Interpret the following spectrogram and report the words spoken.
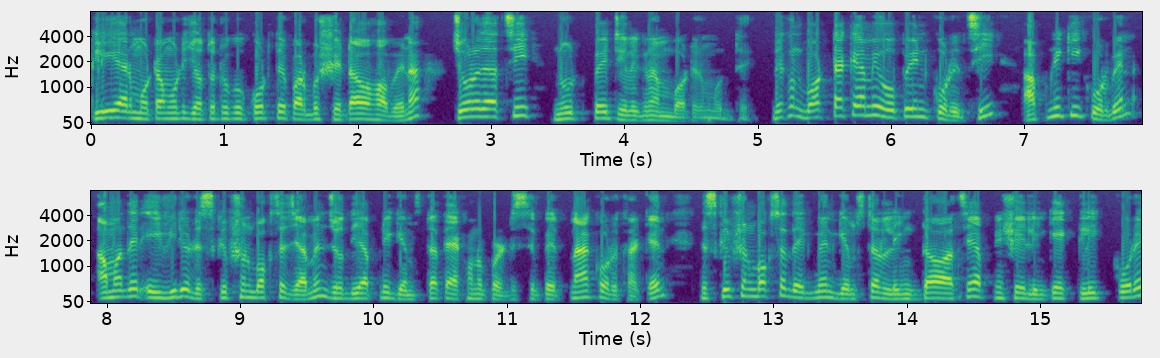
ক্লিয়ার মোটামুটি যতটুকু করতে পারব সেটাও হবে না। চলে যাচ্ছি নোটপে টেলিগ্রাম বটের মধ্যে। দেখুন বটটাকে আমি ওপেন করেছি। আপনি কি করবেন? আমাদের এই ভিডিও ডেসক্রিপশন বক্সে যাবেন। যদি আপনি গেমসটাতে এখনও পার্টিসিপেট না করে থাকেন ডেসক্রিপশন বক্সে দেখবেন গেমসটার লিঙ্ক দেওয়া আছে। আপনি সেই লিংকে ক্লিক করে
